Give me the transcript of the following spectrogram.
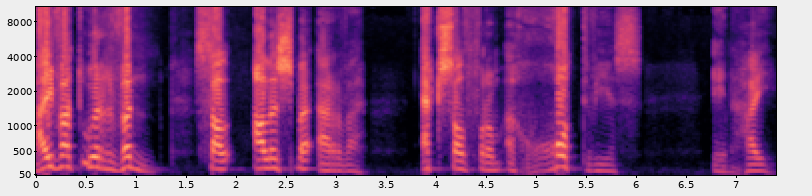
Hy wat oorwin, sal alles beerwe. Ek sal vir hom 'n God wees en hy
